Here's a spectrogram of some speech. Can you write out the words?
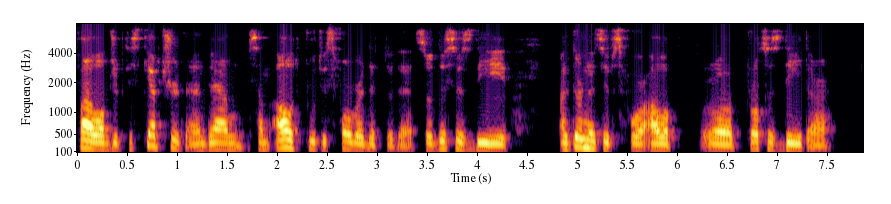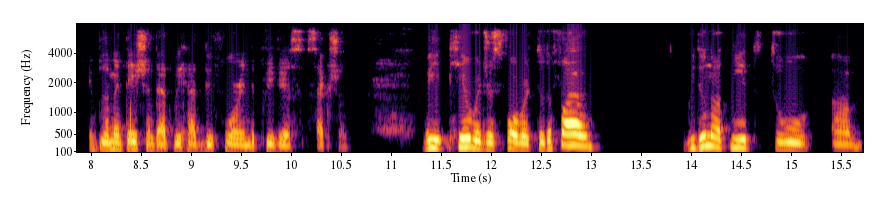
file object is captured and then some output is forwarded to that. So this is the alternatives for our uh, process data implementation that we had before in the previous section. We Here we just forward to the file. We do not need to um,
